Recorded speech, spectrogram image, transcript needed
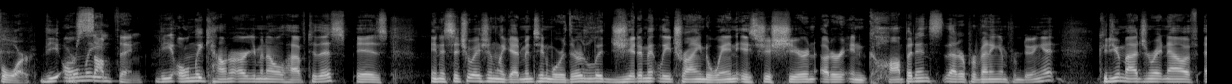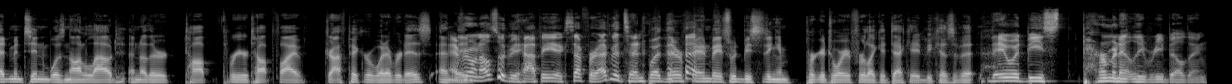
four. The only something. The only counter argument I will have to this is in a situation like Edmonton where they're legitimately trying to win, is just sheer and utter incompetence that are preventing him from doing it. Could you imagine right now if Edmonton was not allowed another top three or top five draft pick or whatever it is, and they- Everyone else would be happy except for Edmonton. but their fan base would be sitting in purgatory for like a decade because of it. they would be permanently rebuilding.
